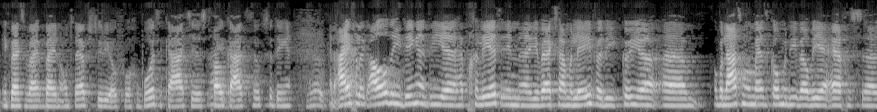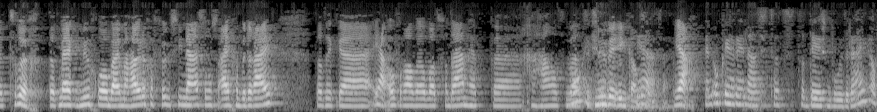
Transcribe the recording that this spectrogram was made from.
ik werkte bij, bij een ontwerpstudio voor geboortekaartjes, trouwkaartjes, zulke soort dingen. Leuk. En eigenlijk al die dingen die je hebt geleerd in je werkzame leven, die kun je um, op een later moment komen die wel weer ergens terug. Dat merk ik nu gewoon bij mijn huidige functie naast ons eigen bedrijf dat ik uh, ja, overal wel wat vandaan heb uh, gehaald wat Mooi, ik nu weer in kan Ja. zetten. Ja. En ook in relatie tot, tot deze boerderij, of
